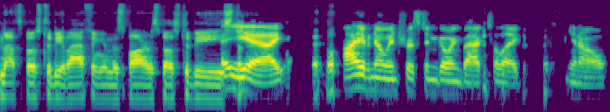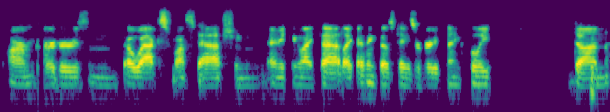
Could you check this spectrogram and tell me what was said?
not supposed to be laughing in this bar. I'm supposed to be. Uh, yeah, I, I have no interest in going back to like, you know, arm garters and a wax mustache and anything like that. Like, I think those days are very thankfully done.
